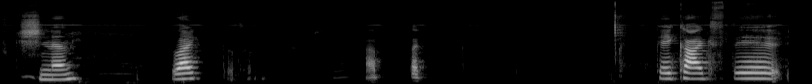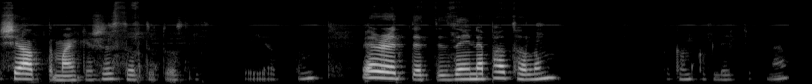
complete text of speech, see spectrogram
Şu kişinin like PKX'de şey attım arkadaşlar. Satır dosyası isteği yaptım. Ve reddetti. Zeynep atalım. Bakalım kabul edecek mi?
